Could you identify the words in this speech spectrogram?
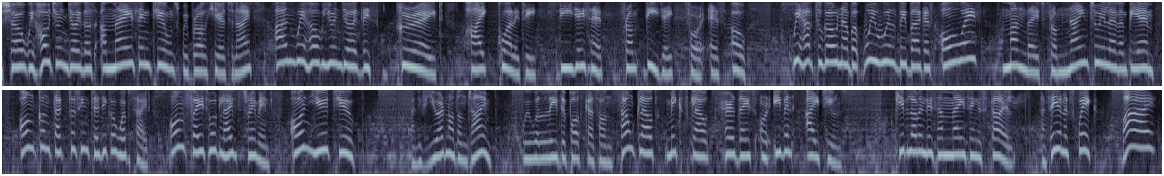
the show. We hope you enjoyed those amazing tunes we brought here tonight. And we hope you enjoyed this great, high quality DJ set from DJ 4SO. We have to go now, but we will be back as always Mondays from 9 to 11 p.m. on Contacto Sintetico website, on Facebook live streaming, on YouTube. And if you are not on time, we will leave the podcast on SoundCloud, Mixcloud, Hearthis, or even iTunes. Keep loving this amazing style and see you next week. Bye!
